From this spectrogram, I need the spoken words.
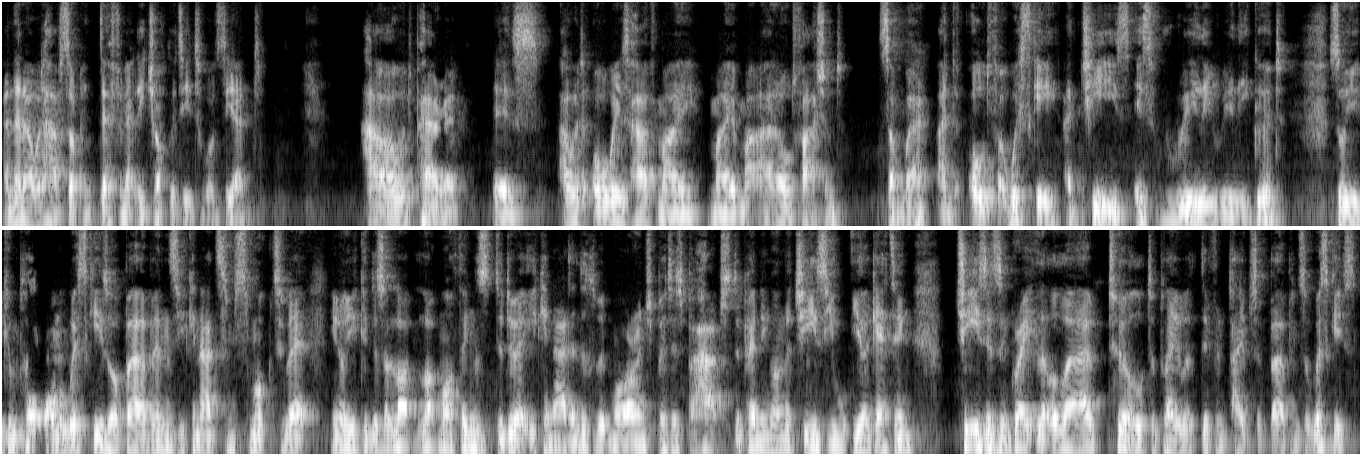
and then I would have something definitely chocolatey towards the end how I would pair it is I would always have my my, my an old fashioned somewhere, and old whiskey and cheese is really really good. So you can play around with whiskeys or bourbons. You can add some smoke to it. You know, you could. There's a lot lot more things to do it. You can add a little bit more orange bitters, perhaps, depending on the cheese you, you're getting. Cheese is a great little uh, tool to play with different types of bourbons or whiskies.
